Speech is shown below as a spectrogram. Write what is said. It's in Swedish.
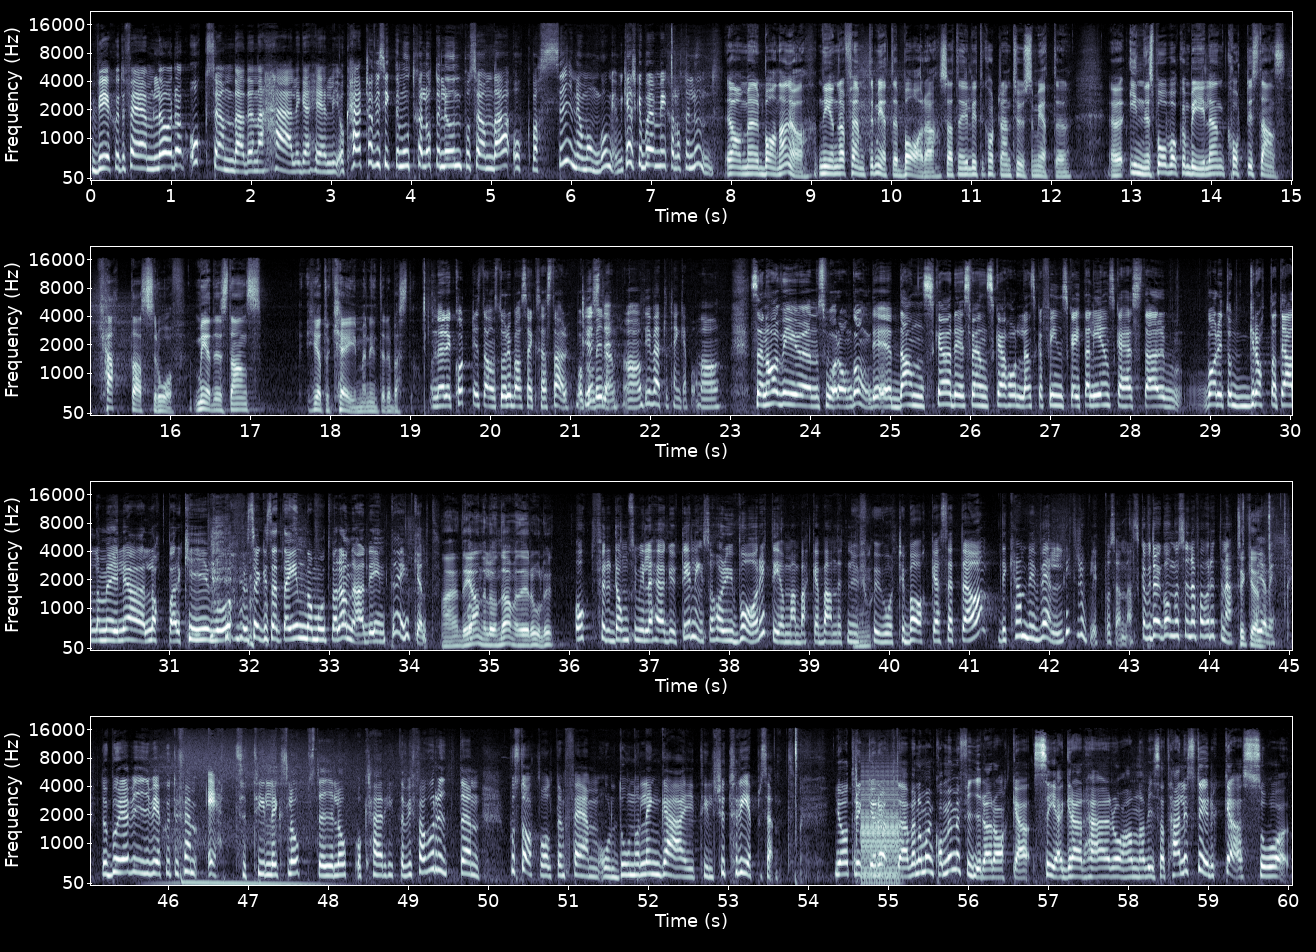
V75 lördag och söndag denna härliga helg. Och här tar vi sikte mot Charlottenlund på söndag. Och vad säger ni om omgången? Vi kanske ska börja med Charlottenlund. Ja, men banan ja. 950 meter bara, så att den är lite kortare än 1000 meter. Uh, innespår bakom bilen, kort distans, katastrof. Medeldistans, helt okej, okay, men inte det bästa. Och när det är kort distans då är det bara sex hästar bakom Just det. bilen. Ja. Det är värt att tänka på. Ja. Sen har vi ju en svår omgång. Det är danska, det är svenska, holländska, finska, italienska hästar varit och grottat i alla möjliga lopparkiv och försöker sätta in dem mot varandra. Det är inte enkelt. Nej, det är annorlunda, men det är roligt. Och för de som gillar hög utdelning så har det ju varit det om man backar bandet nu mm. sju år tillbaka. Så att, ja, det kan bli väldigt roligt på söndag. Ska vi dra igång och syna favoriterna? Tycker jag. Då börjar vi i V75 1, tilläggslopp, staylopp och här hittar vi favoriten på startvolten 5, Oldono Lengai till 23 procent. Jag trycker rött. Även om han kommer med fyra raka segrar här och han har visat härlig styrka så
